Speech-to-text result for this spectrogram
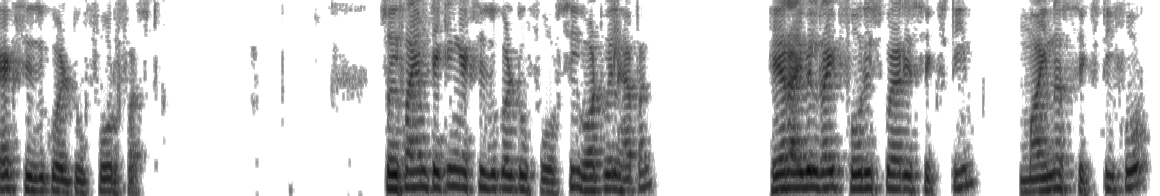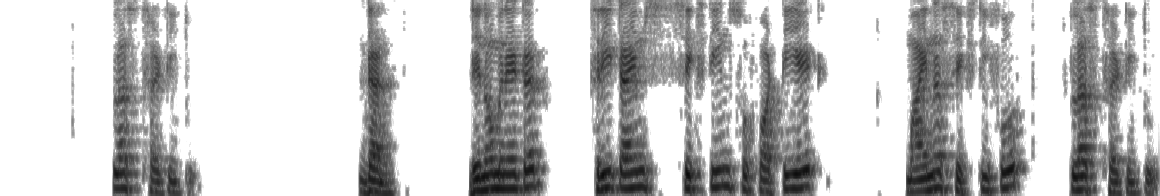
x is equal to 4 first. So if I am taking x is equal to 4, see what will happen. Here I will write 4 square is 16 minus 64 plus 32. Done. Denominator 3 times 16 so 48 minus 64 plus 32.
